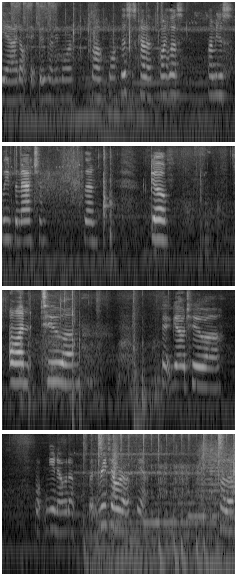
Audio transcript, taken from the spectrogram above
Yeah, I don't think there's any more. Well, this is kind of pointless. Let me just leave the match and then go on to um, go to, uh, well, you know what but retail row, yeah. Hold up.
